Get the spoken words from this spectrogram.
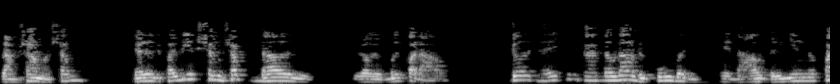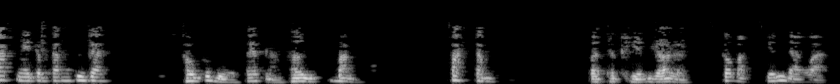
làm sao mà sống? Cho nên phải biết săn sóc đời rồi mới có đạo. Cơ thể chúng ta đâu đó được quân bình thì đạo tự nhiên nó phát ngay trong tâm chúng ta. Không có bùa phép nào hơn bằng phát tâm và thực hiện rõ rệt có bằng chứng đàng hoàng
